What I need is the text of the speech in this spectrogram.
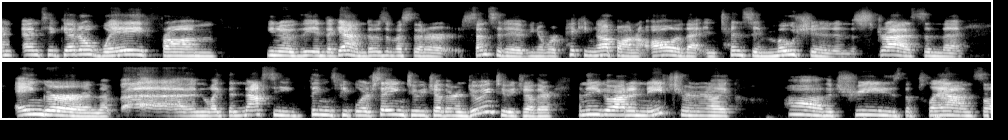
and and to get away from you know the and again those of us that are sensitive you know we're picking up on all of that intense emotion and the stress and the anger and the ah, and like the nasty things people are saying to each other and doing to each other. And then you go out in nature and you're like ah, oh, the trees, the plants, like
